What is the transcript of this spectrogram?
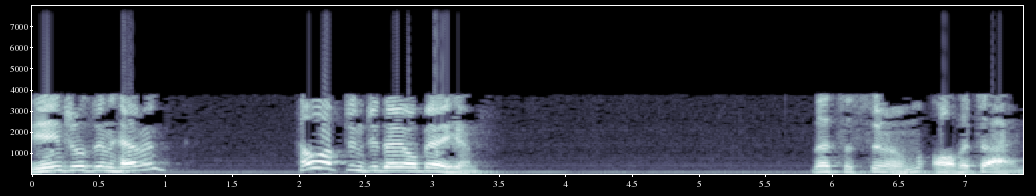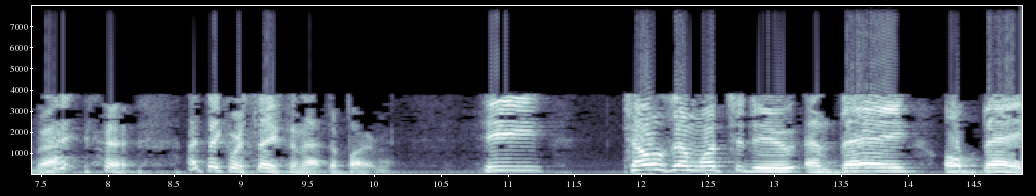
The angels in heaven? How often do they obey Him? Let's assume all the time, right? I think we're safe in that department. He tells them what to do, and they obey.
